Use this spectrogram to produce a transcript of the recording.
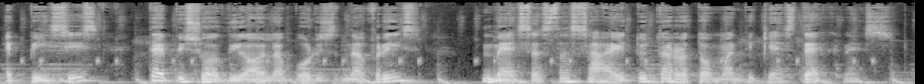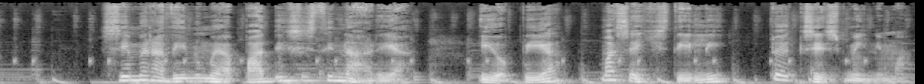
Επίσης, τα επεισόδια όλα μπορείς να τα βρεις μέσα στα site του Ταρωτομαντικές Τέχνες. Σήμερα δίνουμε απάντηση στην Άρια, η οποία μας έχει στείλει το εξής μήνυμα.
